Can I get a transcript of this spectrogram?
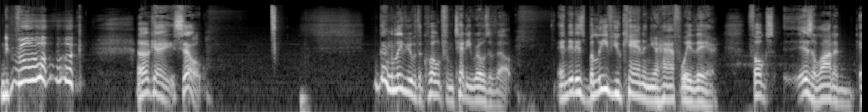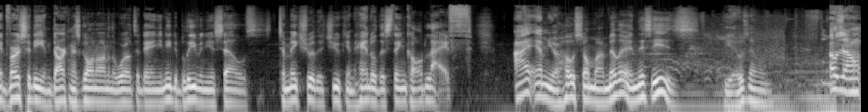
okay, so I'm going to leave you with a quote from Teddy Roosevelt. And it is believe you can and you're halfway there. Folks, there's a lot of adversity and darkness going on in the world today, and you need to believe in yourselves to make sure that you can handle this thing called life. I am your host, Omar Miller, and this is The O-Zone. O-Zone.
